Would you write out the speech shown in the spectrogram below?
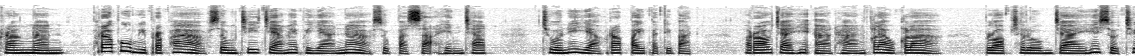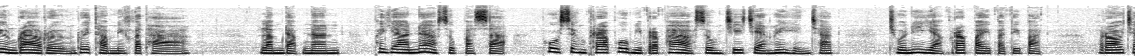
ครั้งนั้น พระผู้มีพระภาคทรงชี้แจงให้พญานาคสุปัสสะเห็นชัด ชวนให้อยากรับไปปฏิบัติ เร้าใจให้อาถานกล้ากล้า ปลอบฉโลมใจให้สดชื่นร่าเริงด้วยธรรมีคาถาลำดับนั้น พญานาคสุปัสสะ ผู้ซึ่งพระผู้มีพระภาคทรงชี้แจงให้เห็นชัด ชวนให้อยากรับไปปฏิบัติ เร้าใจ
